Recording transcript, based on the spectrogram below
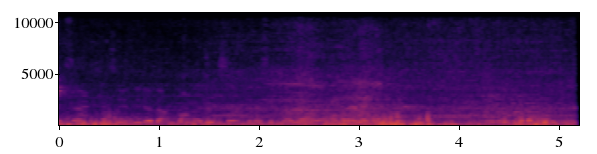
দেখছেন সিএনজিটা বামে ঢুকছে কোনো সিগন্যাল দেয় না অটোওয়ালা হঠাৎ করে গিয়ে।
